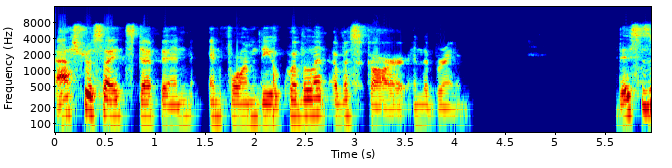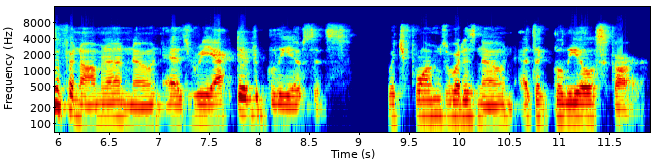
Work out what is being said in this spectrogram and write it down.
astrocytes step in and form the equivalent of a scar in the brain. This is a phenomenon known as reactive gliosis, which forms what is known as a glial scar.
